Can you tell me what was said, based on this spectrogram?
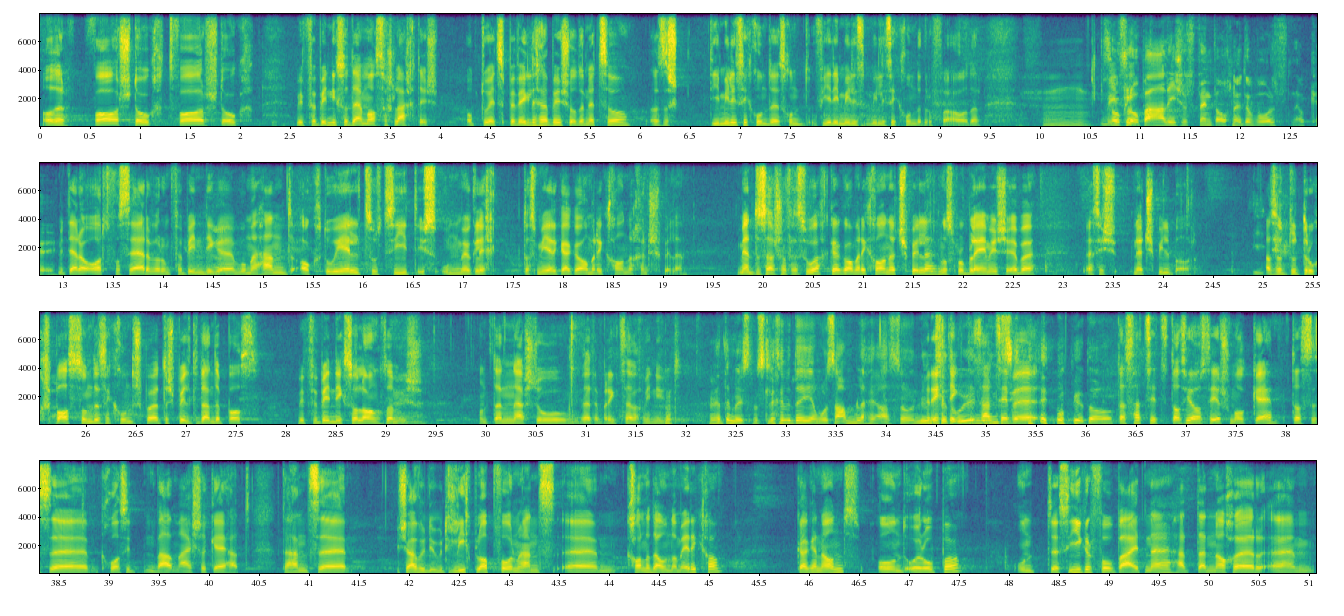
Oder? Fahr, stockt, fahr, stockt weil die Verbindung so dermaßen schlecht ist. Ob du jetzt beweglicher bist oder nicht so, also die Millisekunde, es kommt auf jede Millisekunde drauf an, oder? Hm. So global ist es dann doch nicht, obwohl okay. Mit dieser Art von Server und Verbindungen, ja. die wir haben, aktuell zurzeit ist es unmöglich, dass wir gegen Amerikaner spielen können. Wir haben das auch schon versucht, gegen Amerikaner zu spielen. Nur das Problem ist eben, es ist nicht spielbar. Also du drückst Pass und eine Sekunde später spielt er dann den Pass, weil die Verbindung so langsam ist. Und dann, hast du, ja, dann bringt es einfach wie nichts. Ja, dann müssen wir es gleich wieder irgendwo sammeln. Also 1993, Richtig, das hat es jetzt dieses Jahr das erste Mal gegeben, dass es äh, quasi einen Weltmeister gegeben hat. Da haben sie, äh, ist auch über die gleiche Plattform haben sie, äh, Kanada und Amerika gegeneinander und Europa. Und der Sieger von beiden hat dann nachher ähm,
